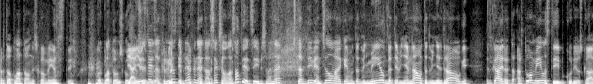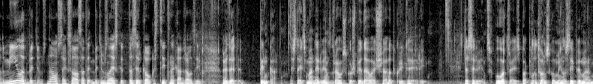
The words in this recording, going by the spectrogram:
par to platonisko mīlestību. Par platonisko Jā, jūs mīlestību. teicāt, ka mīlestība definē tās seksuālās attiecības, vai ne? Starp diviem cilvēkiem, un tad viņi mīl, bet ja viņiem nav, tad viņi ir draugi. Bet kā ir ar, ar to mīlestību, kur jūs kādu mīlat, bet jums nav seksuāls attiecības, bet jums liekas, ka tas ir kaut kas cits nekā draudzība? Redziet, pirmkārt, es teicu, man ir viens draugs, kurš piedāvāja šādu kritēriju. Tas ir viens. Otrais par platonisko mīlestību, piemēram,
